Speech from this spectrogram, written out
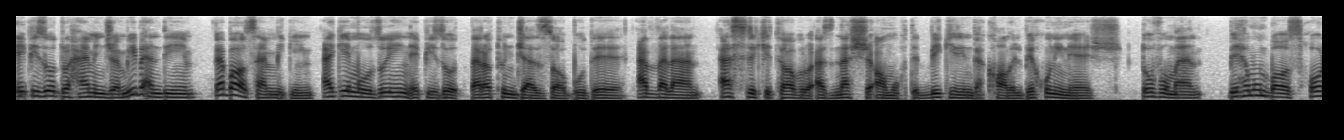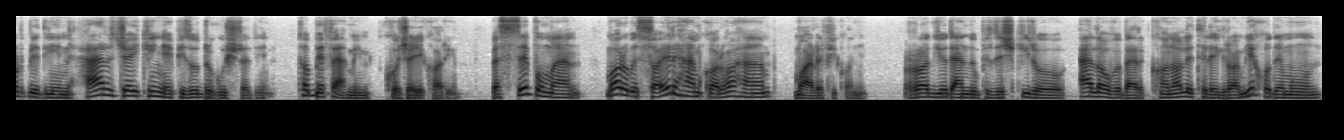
اپیزود رو همینجا میبندیم و باز هم میگیم اگه موضوع این اپیزود براتون جذاب بوده اولا اصل کتاب رو از نشر آموخته بگیرین و کامل بخونینش. دوما به همون بازخورد بدین هر جایی که این اپیزود رو گوش دادین تا بفهمیم کجای کاریم. و سوما ما رو به سایر همکارها هم معرفی کنیم رادیو دندون پزشکی رو علاوه بر کانال تلگرامی خودمون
